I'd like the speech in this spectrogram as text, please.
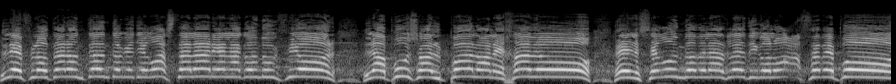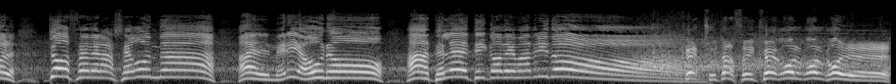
Le flotaron tanto que llegó hasta el área en la conducción. La puso al palo alejado. El segundo del Atlético lo hace De Paul. 12 de la segunda. Almería 1. Atlético de Madrid 2. ¡Qué chutazo y qué gol, gol, gol!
